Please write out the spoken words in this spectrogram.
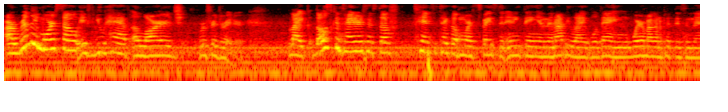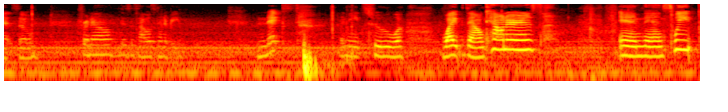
are really more so if you have a large refrigerator. Like those containers and stuff tend to take up more space than anything and then I'd be like, well dang, where am I gonna put this and that? So for now, this is how it's gonna be. Next, I need to wipe down counters and then sweep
